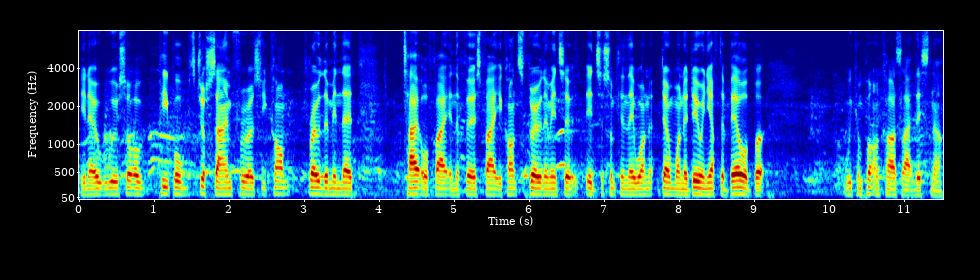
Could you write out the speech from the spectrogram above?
You know, we were sort of people just signed for us. You can't throw them in the title fight in the first fight. You can't throw them into into something they want don't want to do, and you have to build. But we can put on cards like this now,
